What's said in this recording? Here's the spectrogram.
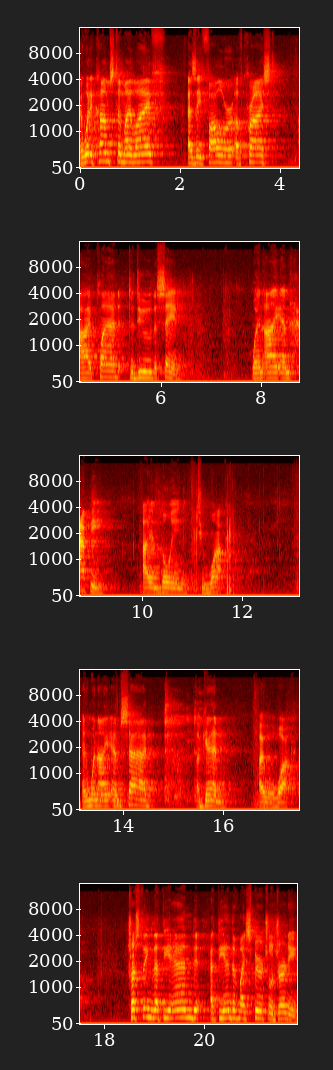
And when it comes to my life as a follower of Christ, I plan to do the same. When I am happy, I am going to walk. And when I am sad, again, I will walk. Trusting that the end, at the end of my spiritual journey,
